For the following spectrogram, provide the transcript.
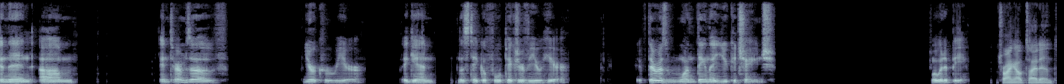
And then um in terms of your career, again, let's take a full picture view here. If there was one thing that you could change, what would it be? trying out tight end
